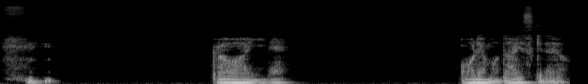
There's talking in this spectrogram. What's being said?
かわいいね。俺も大好きだよ。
